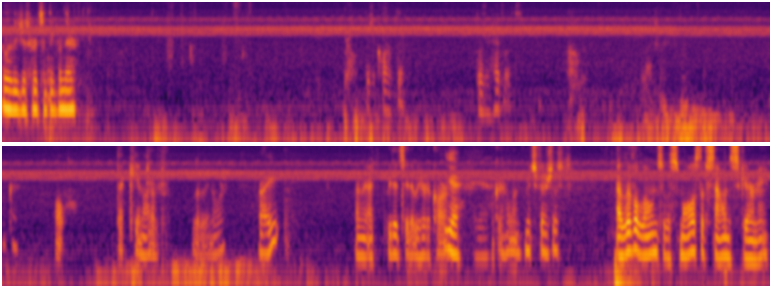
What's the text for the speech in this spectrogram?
literally just heard something from there. There's a car up there. Those are headlights. Oh, relax, man. Okay. Oh, that came out of literally nowhere. Right? I mean, I, we did say that we heard a car. Yeah. Yeah. Okay, hold on. Let me just finish this. I live alone, so the smallest of sounds scare me.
